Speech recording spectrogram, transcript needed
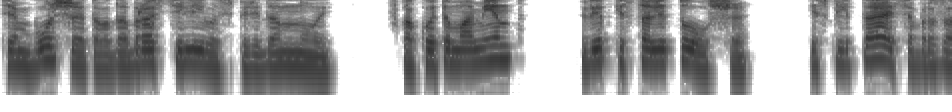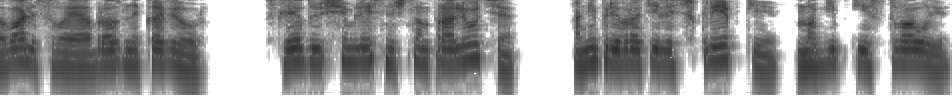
тем больше этого добра стелилось передо мной. В какой-то момент ветки стали толще и, сплетаясь, образовали своеобразный ковер. В следующем лестничном пролете они превратились в крепкие, но гибкие стволы,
